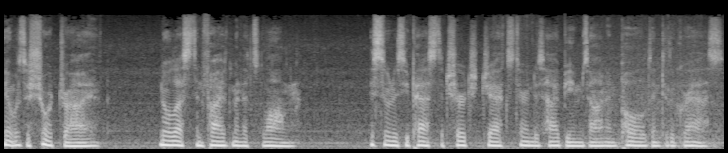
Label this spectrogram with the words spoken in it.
It was a short drive, no less than five minutes long. As soon as he passed the church, Jax turned his high beams on and pulled into the grass,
